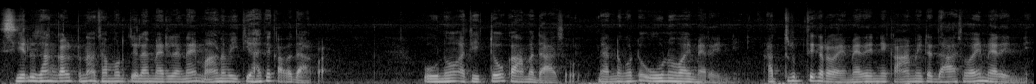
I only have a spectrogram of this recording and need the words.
සියලු සංකල්පනා සමෘද්ධ වෙලා මැරිලා නැහැ මානව ඉතිහාසයේ කවදාකවත්. ඌනෝ අතිත්තෝ කාමදාසෝ. මරනකොට ඌනෝවයි මැරෙන්නේ. අතෘප්ති කරවයි මැරෙන්නේ කාමයට දාසෝවයි මැරෙන්නේ.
